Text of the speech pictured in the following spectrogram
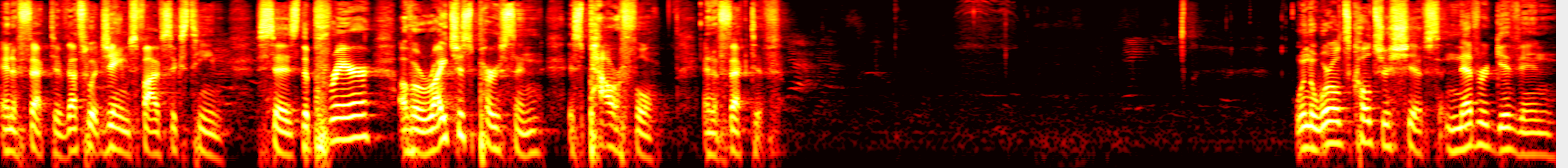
and effective. That's what James 5:16 says. The prayer of a righteous person is powerful and effective. When the world's culture shifts, never give in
